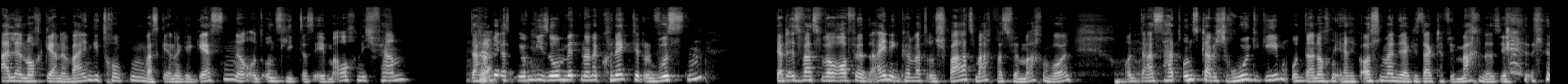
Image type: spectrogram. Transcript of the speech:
alle noch gerne Wein getrunken, was gerne gegessen. Ne? Und uns liegt das eben auch nicht fern. Da ja. haben wir das irgendwie so miteinander connected und wussten, das ist was, worauf wir uns einigen können, was uns Spaß macht, was wir machen wollen. Und das hat uns, glaube ich, Ruhe gegeben und dann noch ein Erik Osselmann, der gesagt hat, wir machen das jetzt.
